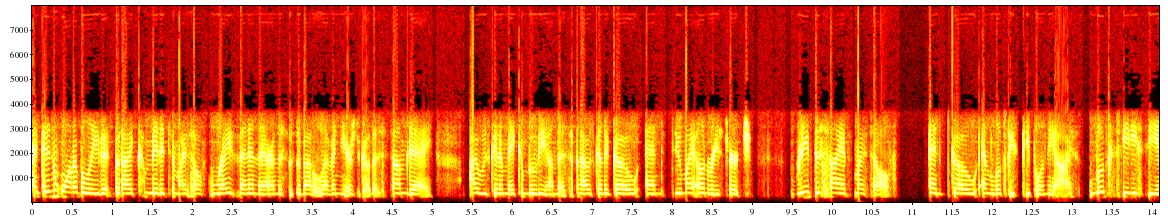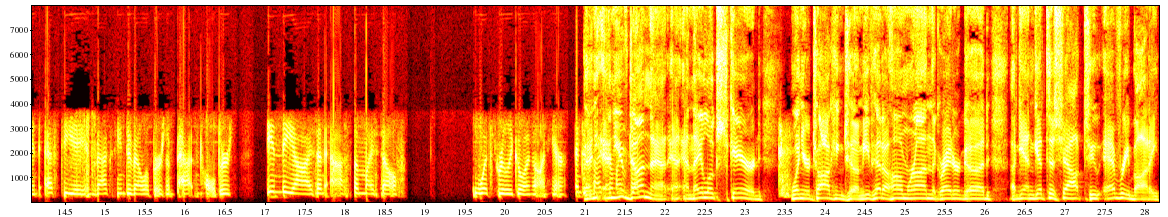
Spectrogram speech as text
I didn't want to believe it, but I committed to myself right then and there, and this was about 11 years ago, that someday I was going to make a movie on this, and I was going to go and do my own research, read the science myself, and go and look these people in the eyes. Look CDC and FDA and vaccine developers and patent holders in the eyes and ask them myself, what's really going on here. And, and, and you've done that, and they look scared when you're talking to them. You've hit a home run, the greater good. Again, get this out to everybody.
